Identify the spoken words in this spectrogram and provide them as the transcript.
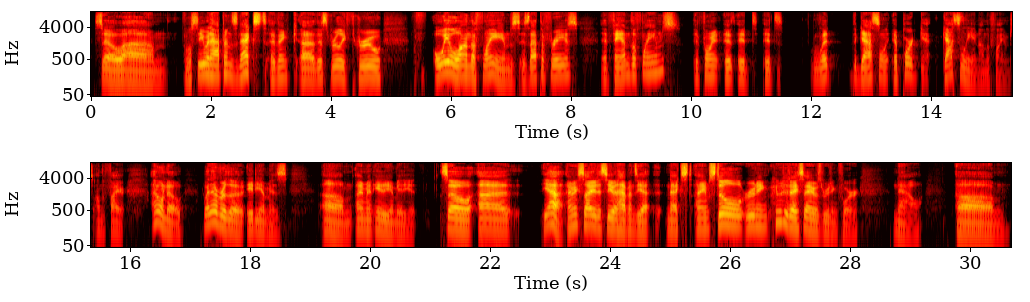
So um, we'll see what happens next. I think uh, this really threw oil on the flames. Is that the phrase? It fanned the flames. It point it it it lit the gasoline. It poured ga- gasoline on the flames on the fire. I don't know. Whatever the idiom is. Um, I'm an idiom idiot. So, uh, yeah, I'm excited to see what happens yet next. I am still rooting. Who did I say I was rooting for? Now, um,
